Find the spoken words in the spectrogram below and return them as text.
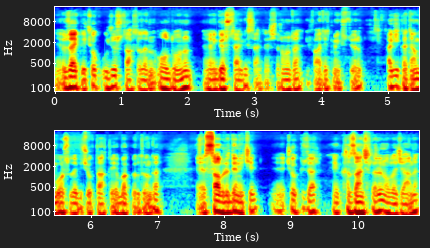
e, özellikle çok ucuz tahtaların olduğunun göstergesi arkadaşlar. Onu da ifade etmek istiyorum. Hakikaten borsada birçok tahtaya bakıldığında sabreden için çok güzel kazançların olacağını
